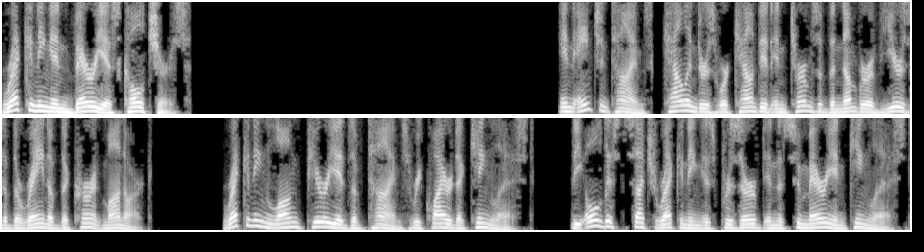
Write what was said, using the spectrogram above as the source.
Reckoning in various cultures In ancient times, calendars were counted in terms of the number of years of the reign of the current monarch. Reckoning long periods of times required a king list. The oldest such reckoning is preserved in the Sumerian king list.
